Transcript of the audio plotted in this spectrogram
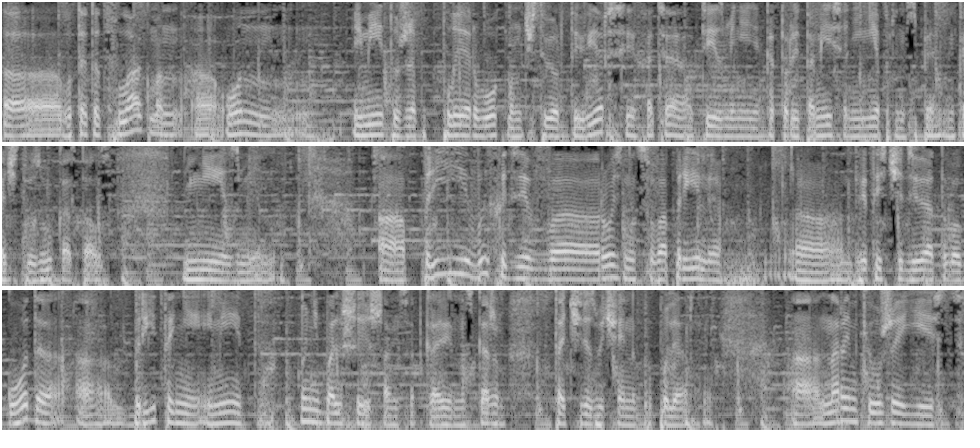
э, вот этот флагман, он имеет уже плеер Walkman четвертой версии, хотя те изменения, которые там есть, они не принципиальные. Качество звука осталось неизменным. А при выходе в розницу в апреле 2009 а, года а, Британия имеет ну, небольшие шансы, откровенно скажем, стать чрезвычайно популярной. На рынке уже есть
